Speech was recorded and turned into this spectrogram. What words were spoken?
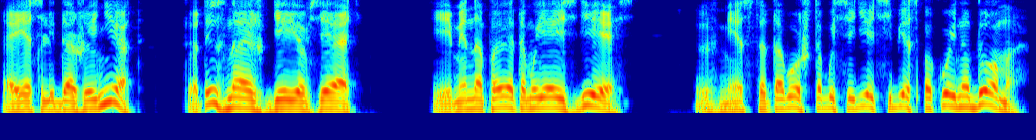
А если даже и нет, то ты знаешь, где ее взять. Именно поэтому я и здесь. Вместо того, чтобы сидеть себе спокойно дома,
